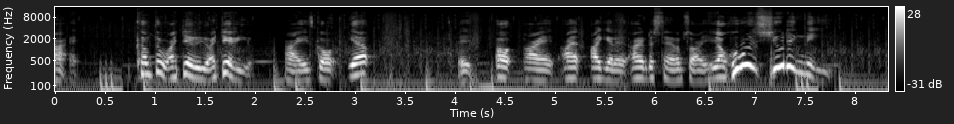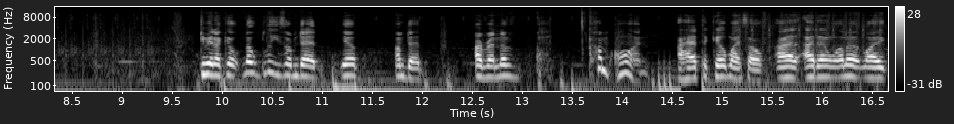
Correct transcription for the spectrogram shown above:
All right, come through. I dare you. I dare you. All right, he's going. Yep. It, oh, all right. I I get it. I understand. I'm sorry. Yo, who is shooting me? Give me that kill. No, please. I'm dead. Yep, I'm dead. I ran of. Come on. I had to kill myself. I I didn't want to like.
